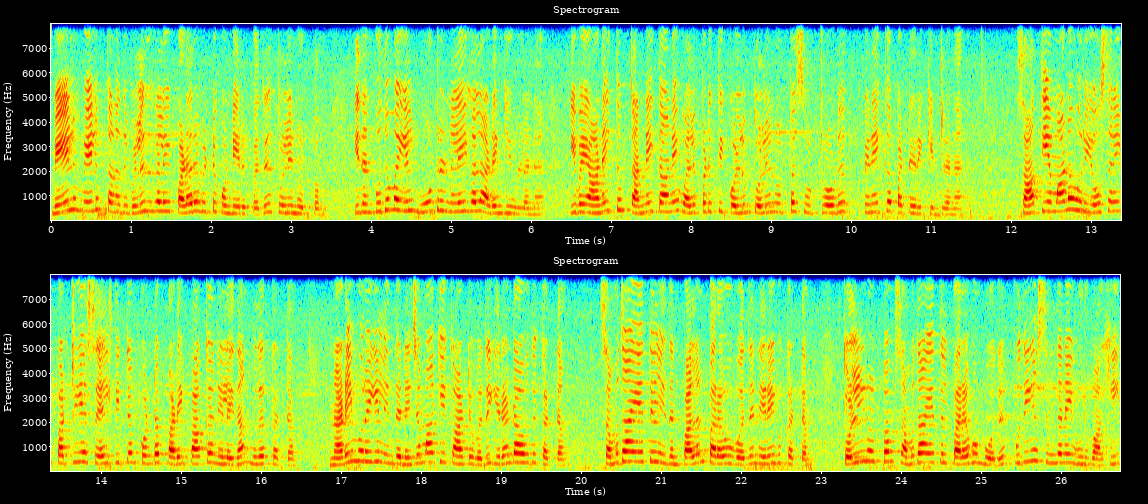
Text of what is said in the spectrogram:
மேலும் மேலும் தனது விழுதுகளை படரவிட்டு கொண்டிருப்பது தொழில்நுட்பம். இதன் புதுமையில் மூன்று நிலைகள் அடங்கியுள்ளன. இவை அனைத்தும் தன்னைத்தானே வலுப்படுத்தி கொள்ளும் தொழில்நுட்ப சுற்றோடு பிணைக்கப்பட்டிருக்கின்றன. சாத்தியமான ஒரு யோசனை பற்றிய செயல்திட்டம் கொண்ட படைப்பாக்க நிலைதான் முதற்கட்டம். நடைமுறையில் இந்த நிஜமாக்கி காட்டுவது இரண்டாவது கட்டம். சமுதாயத்தில் இதன் பலன் பரவுவது நிறைவு கட்டம். தொழில்நுட்பம் சமுதாயத்தில் பரவும்போது புதிய சிந்தனை உருவாகி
